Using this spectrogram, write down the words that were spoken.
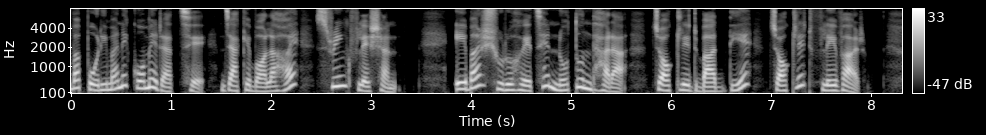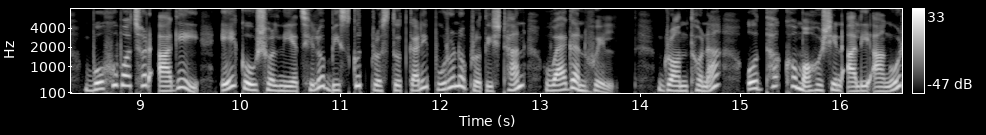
বা পরিমাণে কমে যাচ্ছে, যাকে বলা হয় শ্রিঙ্কফ্লেশন এবার শুরু হয়েছে নতুন ধারা, চকলেট বাদ দিয়ে চকলেট ফ্লেভার। বহু বছর আগেই এ কৌশল নিয়েছিল বিস্কুট প্রস্তুতকারী পুরনো প্রতিষ্ঠান ওয়াগন হুইল গ্রন্থনা, অধ্যক্ষ মহসিন আলী আঙুর,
